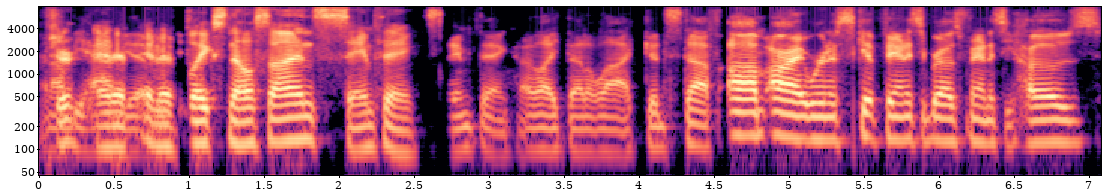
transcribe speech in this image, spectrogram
And sure. I'll be And if, that and if Blake Snell signs, same thing. Same thing. I like that a lot. Good stuff. Um, all right, we're gonna skip Fantasy Bros, Fantasy Hose.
